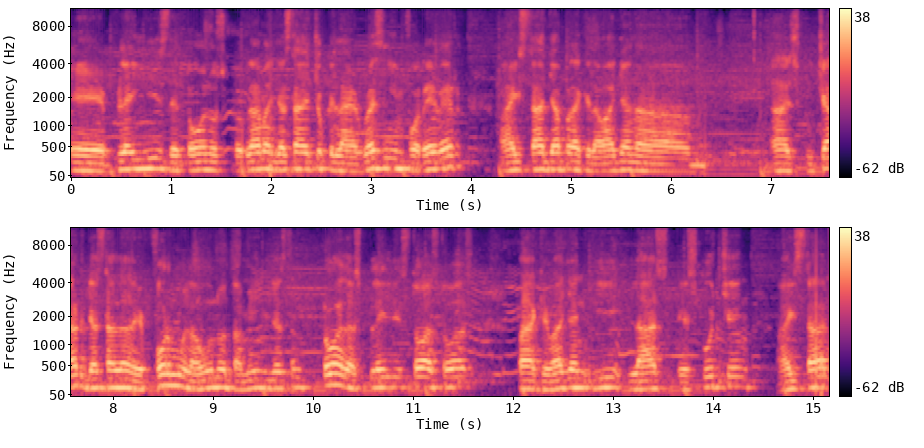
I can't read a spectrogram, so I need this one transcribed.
eh, playlist de todos los programas. Ya está hecho que la de Wrestling Forever, ahí está ya para que la vayan a, a escuchar. Ya está la de Fórmula 1 también, ya están todas las playlists, todas, todas, para que vayan y las escuchen. Ahí están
